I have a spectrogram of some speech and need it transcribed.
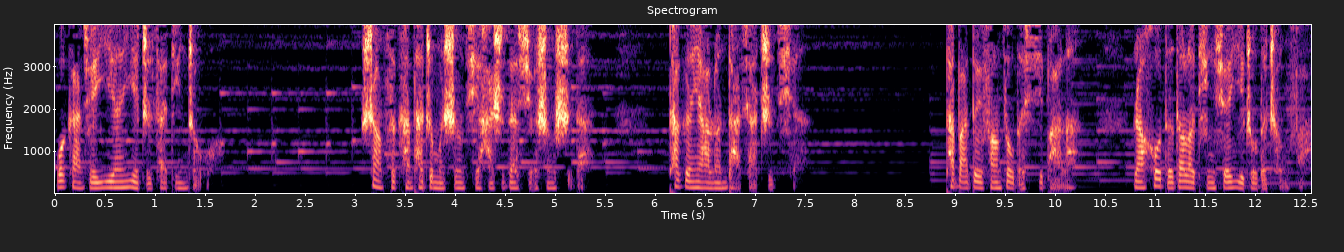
我感觉伊恩一直在盯着我。上次看他这么生气，还是在学生时代，他跟亚伦打架之前。他把对方揍得稀巴烂，然后得到了停学一周的惩罚。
